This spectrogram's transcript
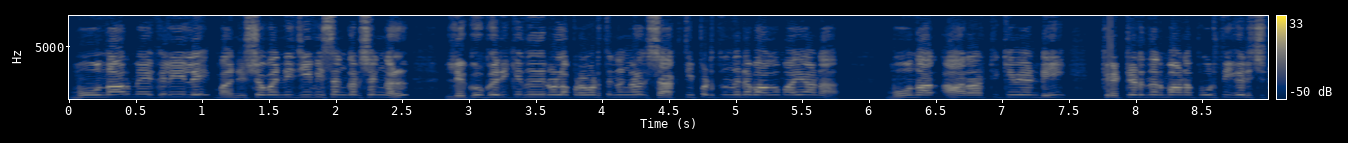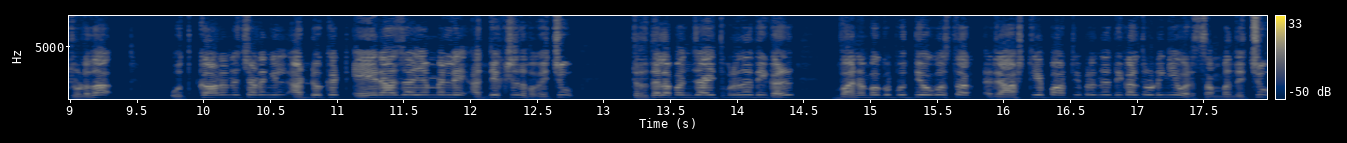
മൂന്നാർ മേഖലയിലെ മനുഷ്യ വന്യജീവി സംഘർഷങ്ങൾ ലഘൂകരിക്കുന്നതിനുള്ള പ്രവർത്തനങ്ങൾ ശക്തിപ്പെടുത്തുന്നതിന്റെ ഭാഗമായാണ് മൂന്നാർ ആർ വേണ്ടി കെട്ടിട നിർമ്മാണം പൂർത്തീകരിച്ചിട്ടുള്ളത്. ഉദ്ഘാടന ചടങ്ങിൽ advocate A Raja M L A അധ്യക്ഷത വഹിച്ചു. ത്രിതല പഞ്ചായത്ത് പ്രതിനിധികൾ വനംവകുപ്പ് ഉദ്യോഗസ്ഥർ രാഷ്ട്രീയ പാർട്ടി പ്രതിനിധികൾ തുടങ്ങിയവർ സംബന്ധിച്ചു.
